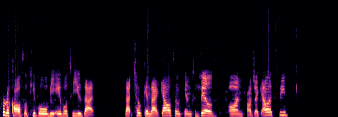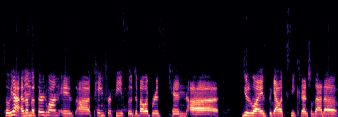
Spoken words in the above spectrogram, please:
protocol, so people will be able to use that that token, that Gal token, to build on Project Galaxy. So yeah, and then the third one is uh, paying for fees, so developers can uh, utilize the Galaxy credential data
